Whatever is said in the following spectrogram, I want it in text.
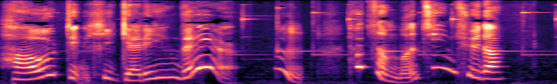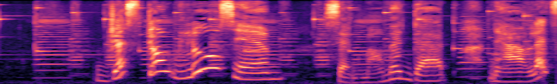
，How did he get in there？嗯，他怎么进去的？Just don't lose him，said Mom and Dad. Now let's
